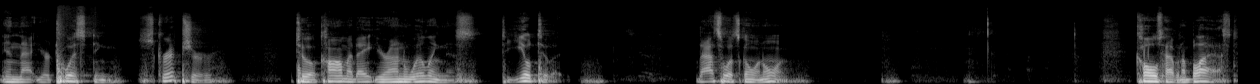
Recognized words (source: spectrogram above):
in that you're twisting Scripture to accommodate your unwillingness to yield to it. That's what's going on. Cole's having a blast.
